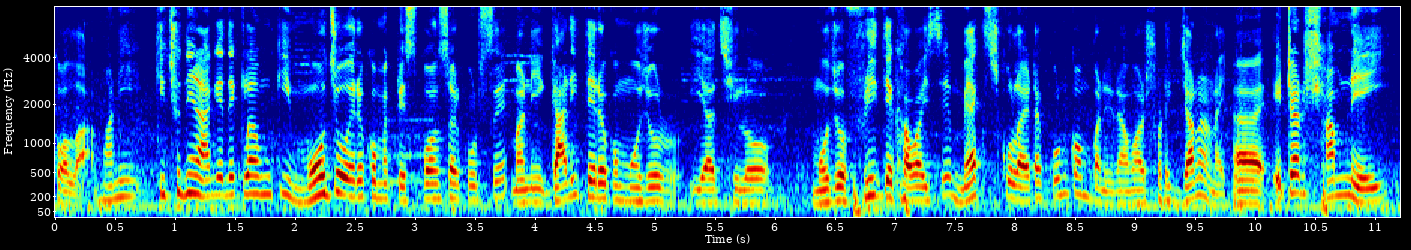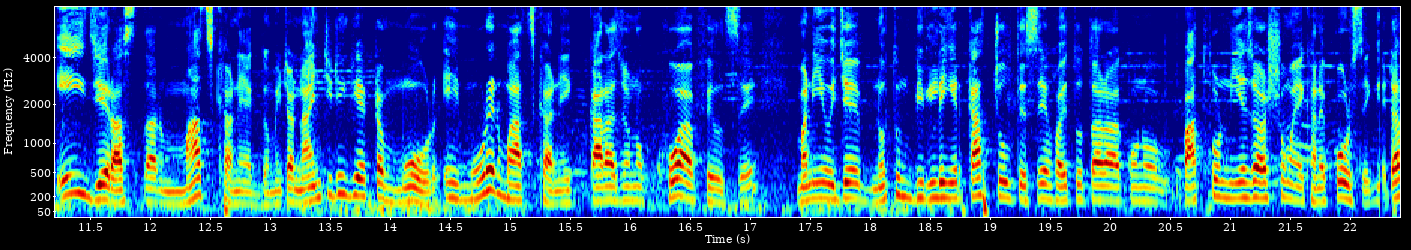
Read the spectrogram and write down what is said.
কলা। মানে কিছুদিন আগে দেখলাম কি মোজো এরকম একটা স্পন্সর করছে। মানে গাড়িতে এরকম মোজোর ইয়া ছিল। মোজো ফ্রিতে খাওয়াইছে। ম্যাক্স কোলা, এটা কোন কোম্পানির? আমার সঠিক জানা নাই। এটার সামনেই এই যে রাস্তার মাঝখানে একদম, এটা নাইনটি ডিগ্রি একটা মোড়। এই মোড়ের মাঝখানে কারা যেন খোয়া ফেলছে। মানে ওই যে নতুন বিল্ডিং এর কাজ চলতেছে, হয়তো তারা কোনো পাথর নিয়ে যাওয়ার সময় এখানে পড়ছে। এটা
